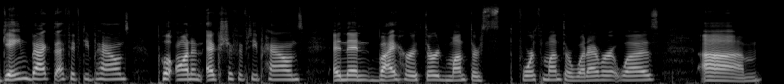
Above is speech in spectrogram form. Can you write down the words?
gain back that 50 pounds, put on an extra 50 pounds, and then by her third month or fourth month or whatever it was, um,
